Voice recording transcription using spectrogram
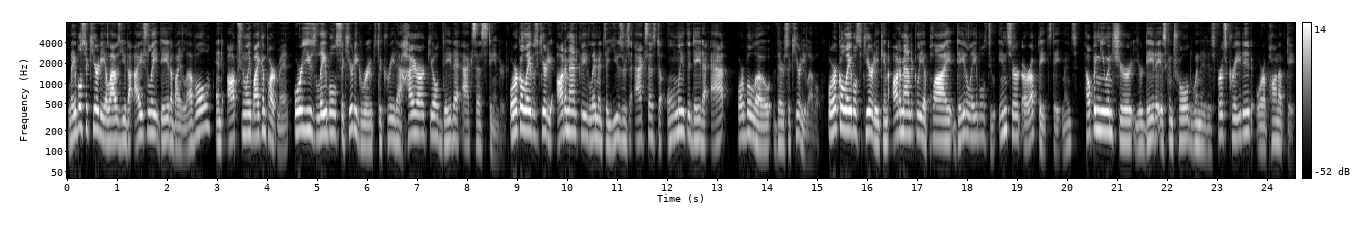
Label Security allows you to isolate data by level and optionally by compartment, or use label security groups to create a hierarchical data access standard. Oracle Label Security automatically limits a user's access to only the data at or below their security level. Oracle Label Security can automatically apply data labels to insert or update statements, helping you ensure your data is controlled when it is first created or upon update.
